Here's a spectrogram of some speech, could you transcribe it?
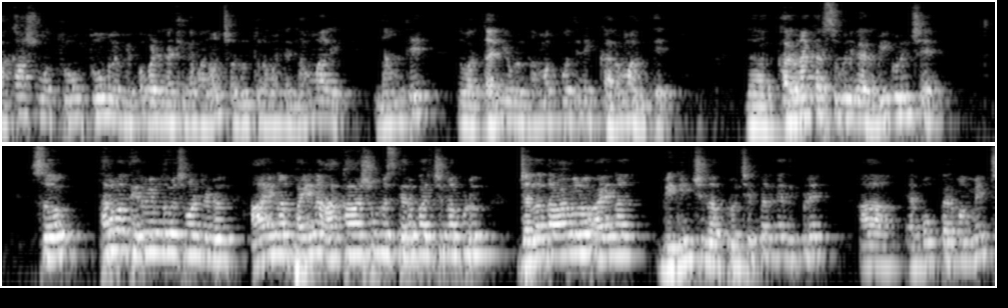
ఆకాశము తూ తూములు విప్పబడినట్లుగా మనం చదువుతున్నామంటే నమ్మాలి. నమ్మితే నువ్వు ధన్యుడు నమ్మకపోతే నీ కర్మ అంతే. కరుణాకర్ సుగుని గారు మీ గురించే. సో తర్వాత ఇరవై ఎనిమిది వచ్చిన అంటాడు ఆయన పైన ఆకాశంను స్థిరపరిచినప్పుడు జలధారలు ఆయన బిగించినప్పుడు చెప్పాను కదా ఇప్పుడే ఆ అబౌ పెర్మమెంట్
